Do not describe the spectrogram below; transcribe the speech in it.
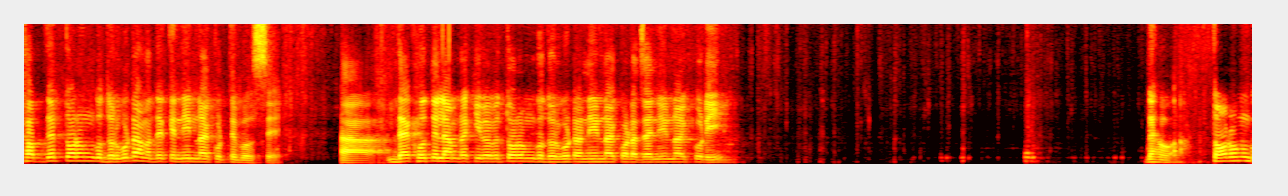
শব্দের তরঙ্গ দৈর্ঘ্যটা আমাদেরকে নির্ণয় করতে বলছে। আহ, দেখো তাহলে আমরা কীভাবে তরঙ্গ দৈর্ঘ্যটা নির্ণয় করা যায়? নির্ণয় করি। দেখো, তরঙ্গ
